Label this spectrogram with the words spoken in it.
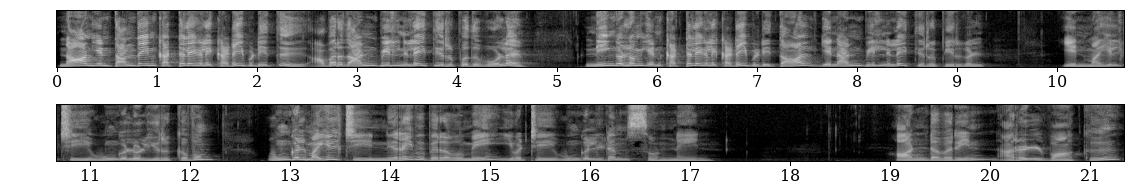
நான் என் தந்தையின் கட்டளைகளை கடைபிடித்து அவரது அன்பில் நிலைத்திருப்பது போல நீங்களும் என் கட்டளைகளை கடைபிடித்தால் என் அன்பில் நிலைத்திருப்பீர்கள். என் மகிழ்ச்சி உங்களுள் இருக்கவும் உங்கள் மகிழ்ச்சி நிறைவு பெறவுமே இவற்றை உங்களிடம் சொன்னேன். ஆண்டவரின் அருள் வாக்கு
